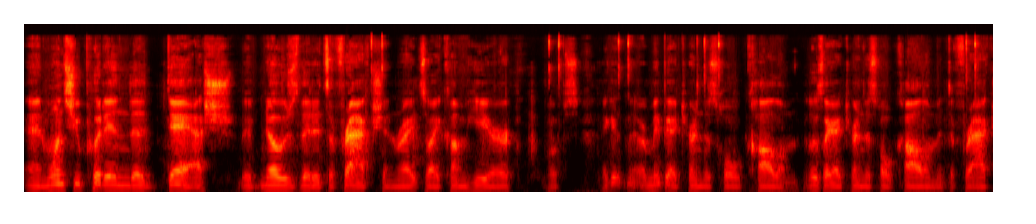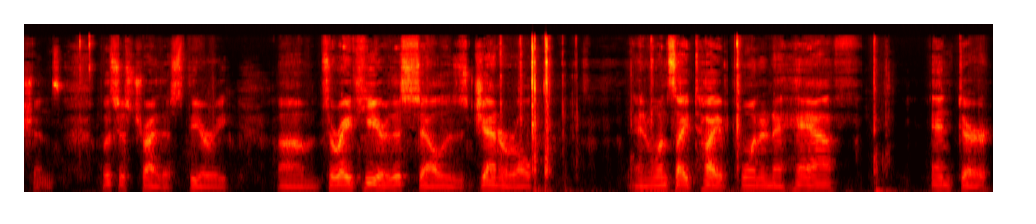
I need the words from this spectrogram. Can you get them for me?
And once you put in the dash, it knows that it's a fraction, right? So I come here, whoops, I get, or maybe I turn this whole column. It looks like I turned this whole column into fractions. Let's just try this theory. Um, so right here, this cell is general. And once I type one and a half, enter,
